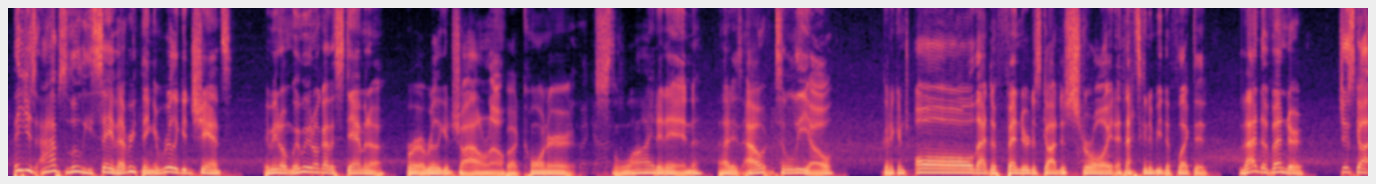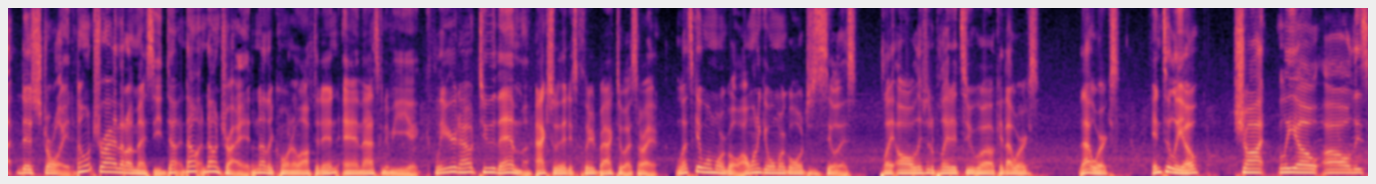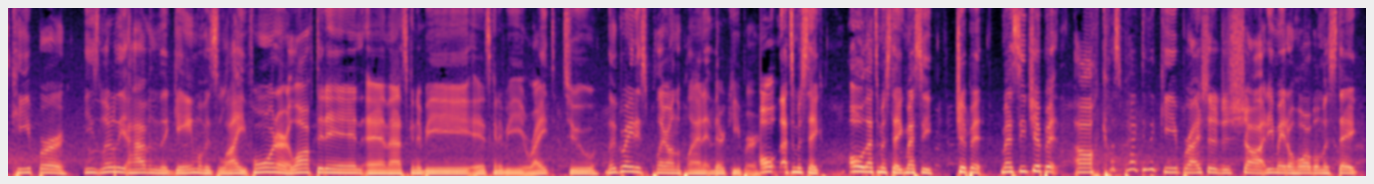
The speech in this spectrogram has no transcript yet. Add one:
They just absolutely save everything. A really good chance. Maybe we don't, maybe we don't got the stamina for a really good shot. I don't know. But corner, slide it in. That is out to Leo. Gonna control. Oh, that defender just got destroyed, and that's gonna be deflected. That defender just got destroyed. Don't try that on Messi. Don't don't don't try it. Another corner lofted in, and that's gonna be cleared out to them. Actually, it is cleared back to us. All right, let's get one more goal. I want to get one more goal just to seal this. Play. Oh, they should have played it to. Uh, okay, that works. That works. Into Leo. Shot. Leo. Oh, this keeper. He's literally having the game of his life. Corner, lofted in, and that's going to be, it's going to be right to the greatest player on the planet, their keeper. Oh, that's a mistake. Oh, that's a mistake. Messi, chip it. Messi, chip it. Oh, goes back to the keeper. I should have just shot. He made a horrible mistake.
